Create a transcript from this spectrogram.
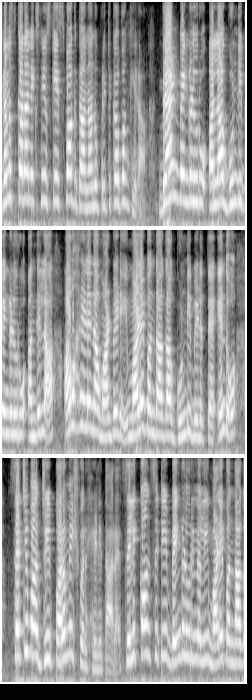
ನಮಸ್ಕಾರ ನೆಕ್ಸ್ಟ್ ನ್ಯೂಸ್ಗೆ ಸ್ವಾಗತ. ನಾನು ಪ್ರೀತಿಕಾ ಬಂಕೇರ. ಬ್ರ್ಯಾಂಡ್ ಬೆಂಗಳೂರು ಅಲ್ಲ, ಗುಂಡಿ ಬೆಂಗಳೂರು ಅಂದೆಲ್ಲ ಅವಹೇಳನ ಮಾಡಬೇಡಿ, ಮಳೆ ಬಂದಾಗ ಗುಂಡಿ ಬೀಳುತ್ತೆ ಎಂದು ಸಚಿವ ಜಿ ಪರಮೇಶ್ವರ್ ಹೇಳಿದ್ದಾರೆ. ಸಿಲಿಕಾನ್ ಸಿಟಿ ಬೆಂಗಳೂರಿನಲ್ಲಿ ಮಳೆ ಬಂದಾಗ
